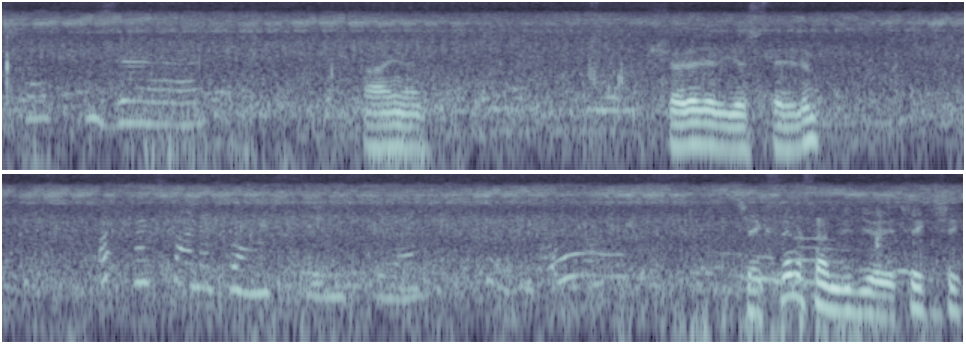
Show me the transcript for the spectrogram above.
Çok güzel. Aynen. Şöyle de bir gösterelim. Bak kaç tane konmuş Çeksene sen videoyu. Çek çek.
